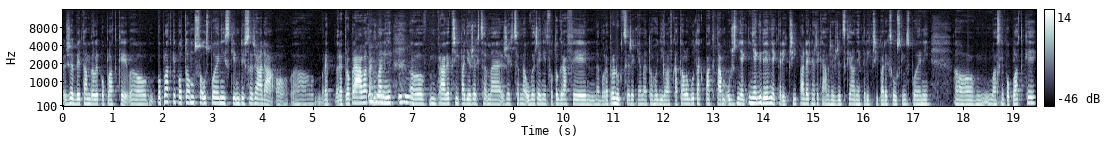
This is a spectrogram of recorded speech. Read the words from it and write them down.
že by tam byly poplatky. Eh, poplatky potom jsou spojený s tím, když se žádá o repropráva takzvaný, uh-huh. právě v případě, že chceme, že chceme uveřejnit fotografii nebo reprodukci, řekněme, toho díla v katalogu, tak pak tam už někdy v některých případech, neříkám, že vždycky, v některých případech jsou s tím spojený eh, vlastně poplatky,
